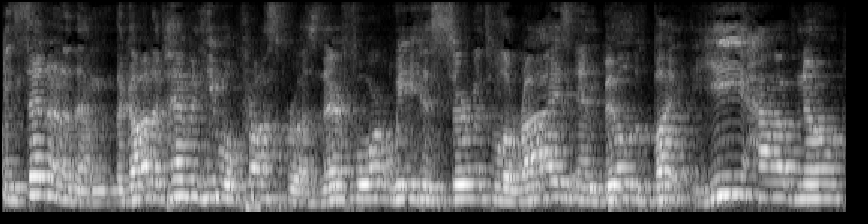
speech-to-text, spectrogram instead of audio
and said unto them, The God of heaven, he will prosper us. Therefore, we his servants will arise and build, but ye have no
